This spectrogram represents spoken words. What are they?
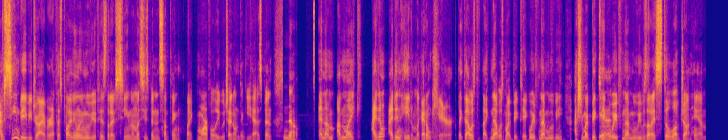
I've seen Baby Driver. That's probably the only movie of his that I've seen, unless he's been in something like Marvel-y, which I don't think he has been. no And I'm, I'm like, I don't, I didn't hate him. Like, I don't care. Like that was like that was my big takeaway from that movie. Actually, my big Yeah. takeaway from that movie was that I still love Jon Hamm.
